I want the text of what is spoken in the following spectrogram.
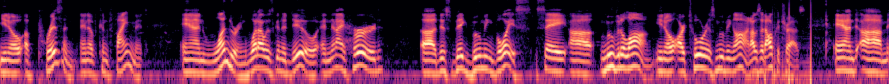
you know, of prison and of confinement and wondering what I was going to do. And then I heard uh, this big booming voice say, uh, "Move it along." You know, our tour is moving on. I was at Alcatraz, and um,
